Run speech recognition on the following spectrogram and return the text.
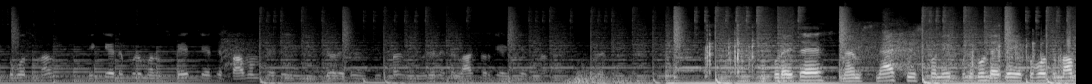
ఎక్కబోతున్నాం ఎక్కేటప్పుడు మనం స్పేస్ చేసే ప్రాబ్లమ్స్ అయితే ఈ వీడియో అయితే మేము చూస్తున్నాం. ఈ వీడియోని అయితే లాస్ట్ వరకు ఎడిట్ చేస్తున్నాం. ఇప్పుడైతే మేము స్నాక్స్ తీసుకొని పులిగుండ అయితే ఎక్కబోతున్నాం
